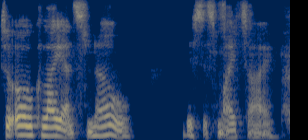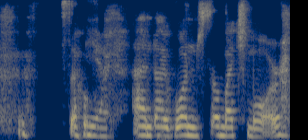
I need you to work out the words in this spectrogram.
to all clients no this is my time. So yeah. and i want so much more.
